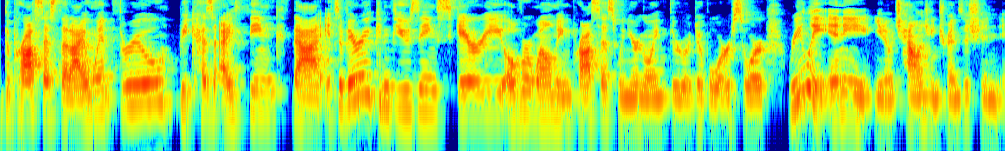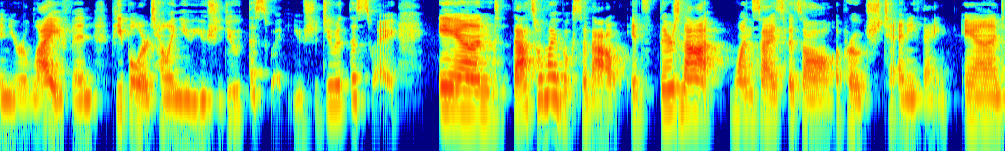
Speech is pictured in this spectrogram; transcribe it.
the process that I went through because I think that it's a very confusing, scary, overwhelming process when you're going through a divorce or really any, you know, challenging transition in your life. And people are telling you you should do it this way, you should do it this way. And that's what my book's about. It's there's not one size fits all approach to anything. And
